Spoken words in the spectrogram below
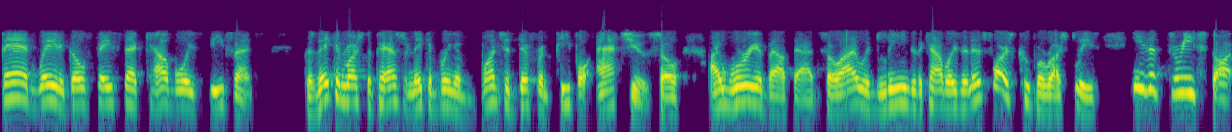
bad way to go face that Cowboys defense because they can rush the passer and they can bring a bunch of different people at you. So I worry about that. So I would lean to the Cowboys. And as far as Cooper Rush, please, he's a three star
